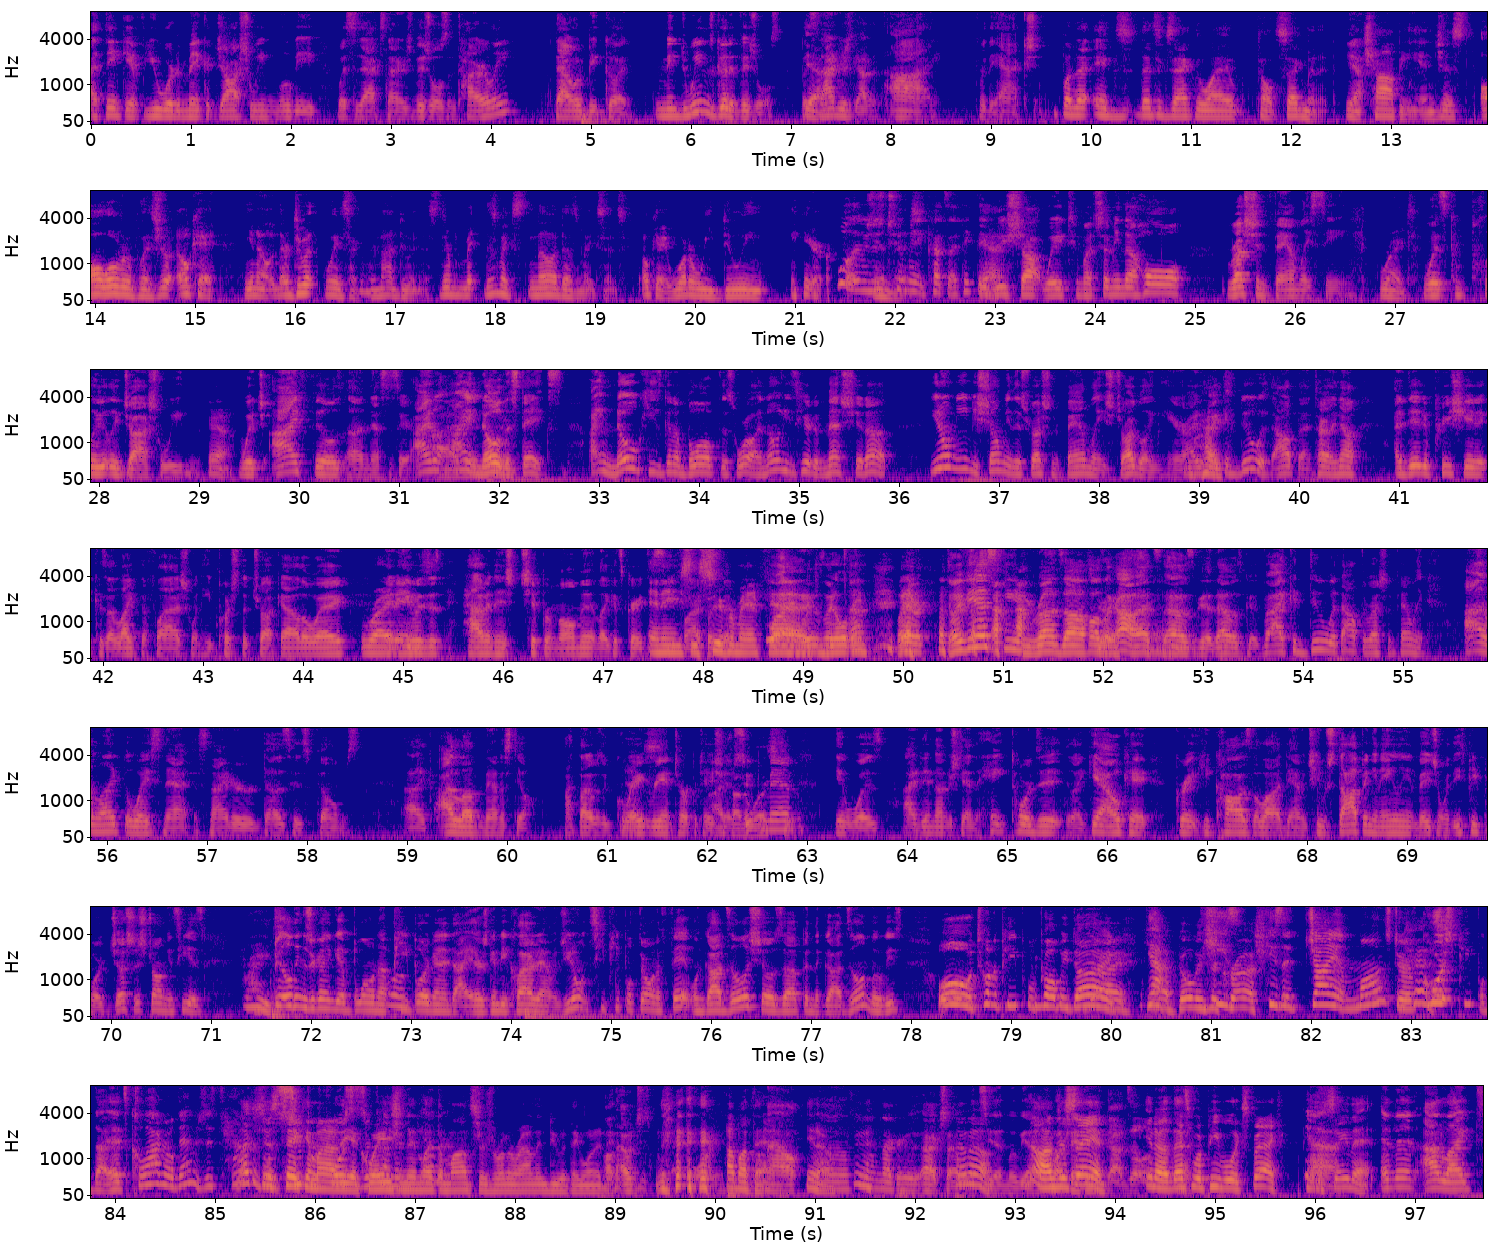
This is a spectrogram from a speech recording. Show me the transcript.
I think if you were to make a Josh Whedon movie with Zack Snyder's visuals entirely, that would be good. I mean, Whedon's good at visuals, but Yeah. Snyder's got an eye for the action. But that ex- that's exactly why I felt segmented Yeah. and choppy and just all over the place. You're like, okay, you know, they're doing. Wait a second, they're not doing this. They're ma- this makes no, it doesn't make sense. Okay, what are we doing here? Well, it was just too this. many cuts. I think they Yeah. reshot way too much. I mean, the whole Russian family scene Right. was completely Josh Whedon, Yeah. which I feel is unnecessary. I know, I I, know too. the stakes. I know he's gonna blow up this world. I know he's here to mess shit up. You don't need to show me this Russian family struggling here. I, I Right. could do without that entirely. Now, I did appreciate it because I liked the Flash when he pushed the truck out of the way Right. and he was just having his chipper moment. Like it's great to and see. then you see Flash like that. Superman Yeah, flying it with the like, building. whatever. Dostoevsky, and he runs off. I was like, oh, that's that was good. That was good. But I could do without the Russian family. I like the way Sna- Snyder does his films. Like I loved Man of Steel. I thought it was a great Yes. reinterpretation I of thought it was Superman. too. It was. I didn't understand the hate towards it. Like, yeah, okay, great. He caused a lot of damage. He was stopping an alien invasion where these people are just as strong as he is. Right. Buildings are going to get blown up. Well- people are going to die. There's going to be cloud damage. You don't see people throwing a fit when Godzilla shows up in the Godzilla movies. Oh, a ton of people probably died. Yeah, buildings he's, are crushed. He's a giant monster. Of course, people die. It's collateral damage. It happens. Let's just take him out of the forces are coming equation and let the monsters run around and do what they want to do. Oh, that would just. How about that? I'm. You know, Uh. I'm not gonna. Actually, I would see that movie. No, I'm just saying, Godzilla. You know, that's Yeah. what people expect. People Yeah. say that. And then I liked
